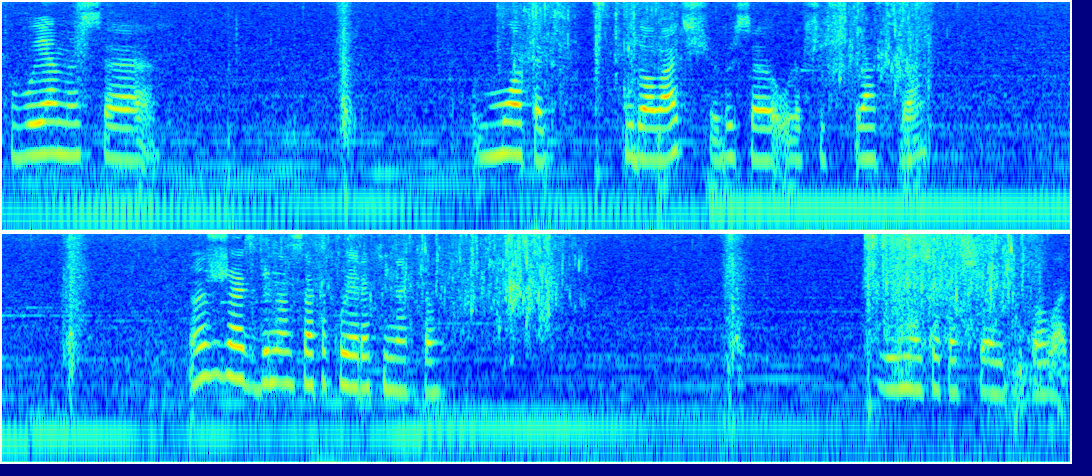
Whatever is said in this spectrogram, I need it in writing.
spróbujemy se młotek zbudować, żeby sobie ulepszyć klatkę. No, że gdy nas zaatakuje rekinek, to umiecie też się zbudować.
